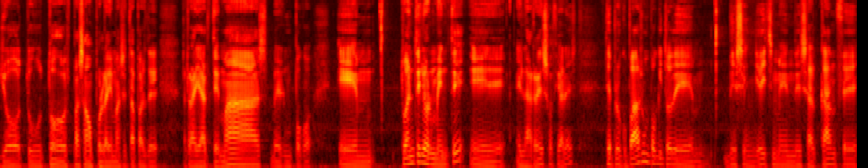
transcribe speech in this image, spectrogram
yo, tú, todos pasamos por las mismas etapas de rayarte más, ver un poco... Em, tú anteriormente eh, en las redes sociales te preocupabas un poquito de, de ese engagement, de ese alcance,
